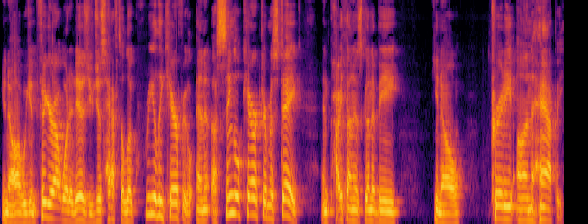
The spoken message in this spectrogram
you know, we can figure out what it is. You just have to look really carefully. And a single character mistake in Python is going to be, you know, pretty unhappy.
